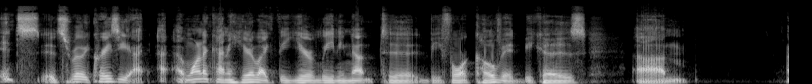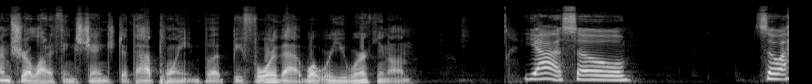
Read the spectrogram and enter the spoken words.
it's it's really crazy. I, I- want to kind of hear like the year leading up to before COVID because um, I'm sure a lot of things changed at that point. But before that, what were you working on? Yeah, so so I,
